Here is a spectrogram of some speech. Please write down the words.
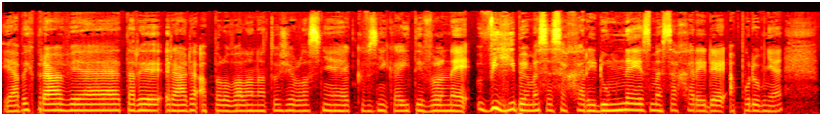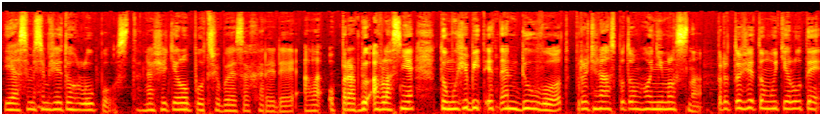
Já bych právě tady ráda apelovala na to, že vlastně jak vznikají ty vlny, vyhýbejme se sacharidům, nejsme sacharidy a podobně já si myslím, že je to hloupost. Naše tělo potřebuje sacharidy, ale opravdu, a vlastně to může být i ten důvod, proč nás potom honí mlsna. Protože tomu tělu ty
